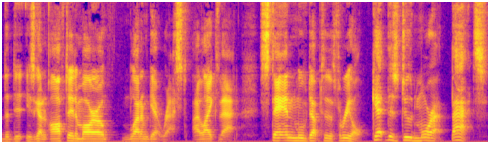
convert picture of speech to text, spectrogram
the, he's got an off day tomorrow. Let him get rest. I like that. Stanton moved up to the three hole. Get this dude more at bats.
